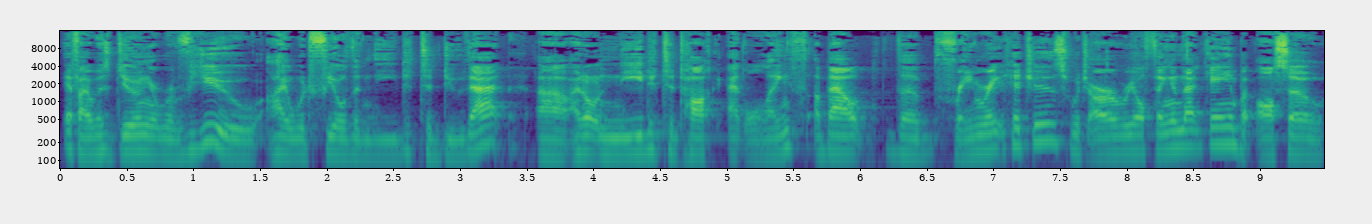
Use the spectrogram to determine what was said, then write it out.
if I was doing a review, I would feel the need to do that. Uh, I don't need to talk at length about the frame rate hitches, which are a real thing in that game, but also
